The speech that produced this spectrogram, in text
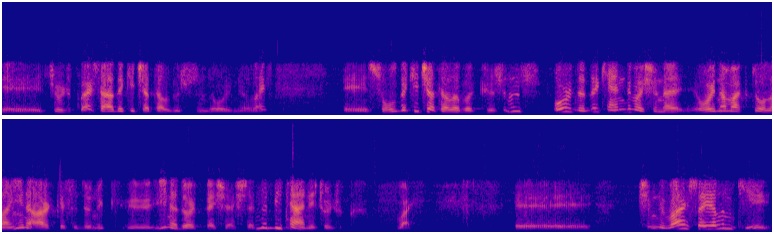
E, çocuklar sağdaki çatalın üstünde oynuyorlar. E, soldaki çatala bakıyorsunuz. Orada da kendi başına oynamakta olan yine arkası dönük e, yine 4-5 yaşlarında bir tane çocuk var. E, şimdi varsayalım ki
